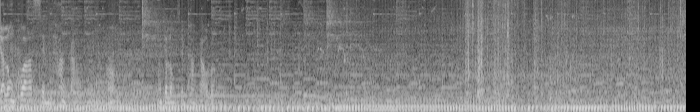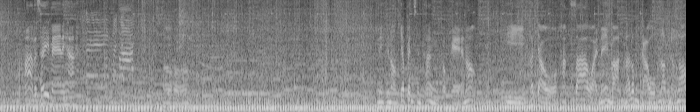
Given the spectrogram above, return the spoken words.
จะลงคว้าเส้นทางเก่าเนาะมันจะลงเส้นทางเก่าแล้วมาแต่ใช่แม่นี่ฮะมาจากเออเออนี่พี่น้องจะเป็นเส้นทางเก่าแก่เนาะที่เขาเจ้าหักซ่าไว้ในบ้านนาลมเก่าเนาะพี่น้องเนาะ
